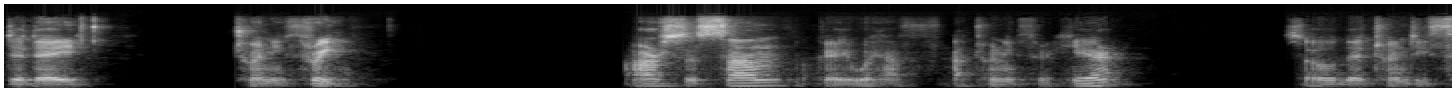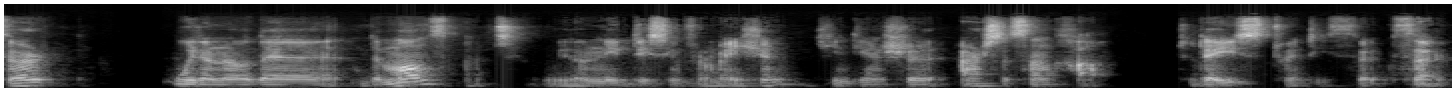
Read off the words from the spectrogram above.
the day 23. Ours sun, okay, we have a 23 here. So the 23rd, we don't know the, the month, but we don't need this information. 今天是二十三号. Today is 23rd.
